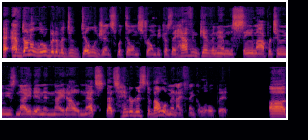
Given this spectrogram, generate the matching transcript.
have done a little bit of a due diligence with Dylan Strome because they haven't given him the same opportunities night in and night out, and that's that's hindered his development, I think, a little bit. Uh,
